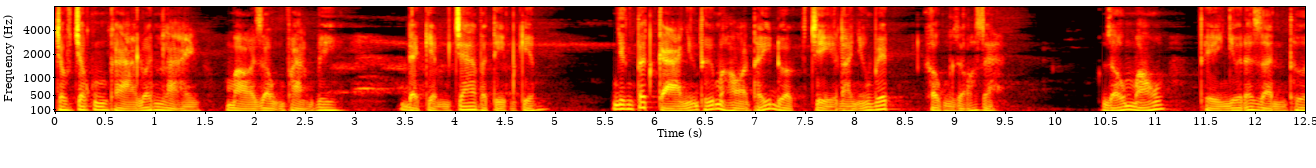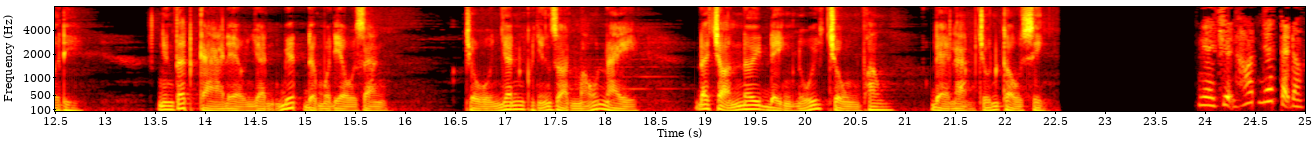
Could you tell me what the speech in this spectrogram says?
Chốc chốc Khả Luân lại Mở rộng phạm vi Để kiểm tra và tìm kiếm, Nhưng tất cả những thứ mà họ thấy được Chỉ là những vết không rõ ràng. Dấu máu Thì như đã dần thưa đi. Nhưng tất cả đều nhận biết được một điều rằng, Chủ nhân của những giọt máu này đã chọn nơi đỉnh núi trùng phong để làm trốn cầu sinh. Nghe chuyện hot nhất tại đọc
